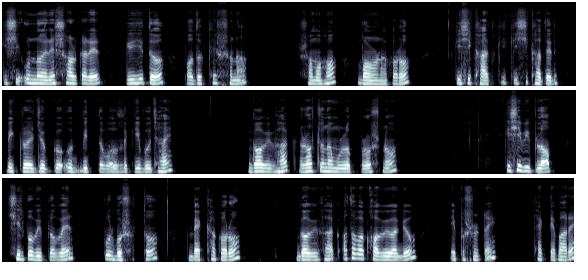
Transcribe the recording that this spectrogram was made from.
কৃষি উন্নয়নে সরকারের গৃহীত পদক্ষেপ শোনা সমূহ বর্ণনা করো। কৃষি খাত কি কৃষি খাতের বিক্রয়যোগ্য উদ্বৃত্ত বলতে কি বোঝায়? গ বিভাগ, রচনামূলক প্রশ্ন। কৃষি বিপ্লব শিল্প বিপ্লবের পূর্বশর্ত ব্যাখ্যা করো। গ বিভাগ অথবা খ বিভাগেও এই প্রশ্নটাই থাকতে পারে।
